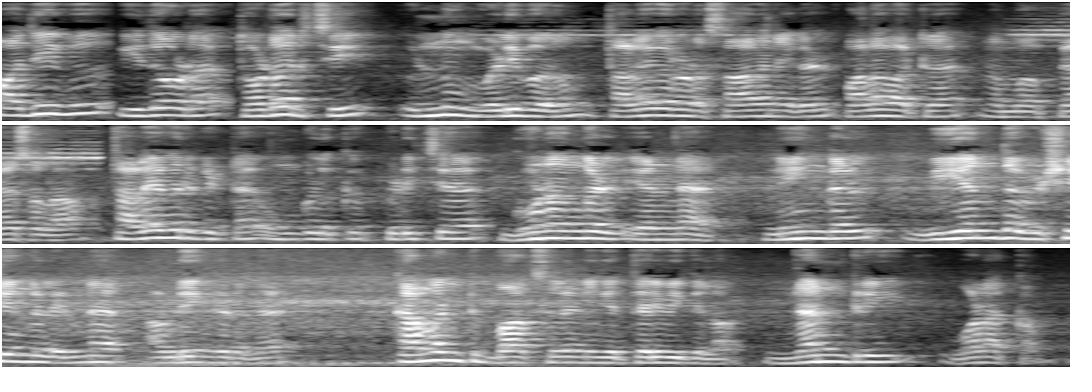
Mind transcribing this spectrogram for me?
பதிவு இதோட தொடர்ச்சி இன்னும் வெளிவரும். தலைவரோட சாதனைகள் பலவற்றை நம்ம பேசலாம். தலைவர்கிட்ட உங்களுக்கு பிடிச்ச குணங்கள் என்ன? நீங்கள் வியந்த விஷயங்கள் என்ன அப்படிங்கிறத கமெண்ட் பாக்ஸில் நீங்கள் தெரிவிக்கலாம். நன்றி வணக்கம்.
